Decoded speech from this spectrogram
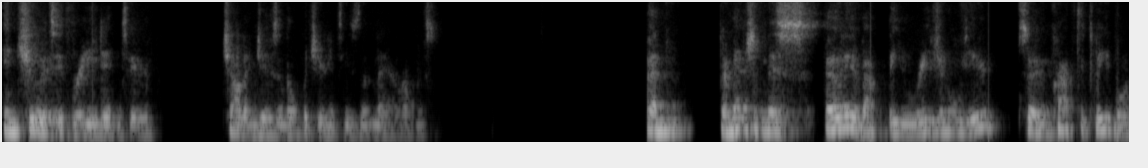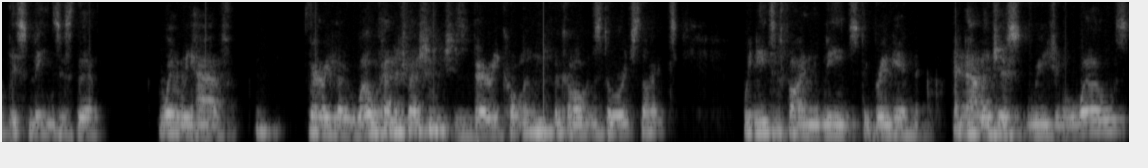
intuitive read into challenges and opportunities that may arise. And I mentioned this earlier about the regional view. So practically what this means is that where we have very low well penetration, which is very common for carbon storage sites, we need to find the means to bring in analogous regional wells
